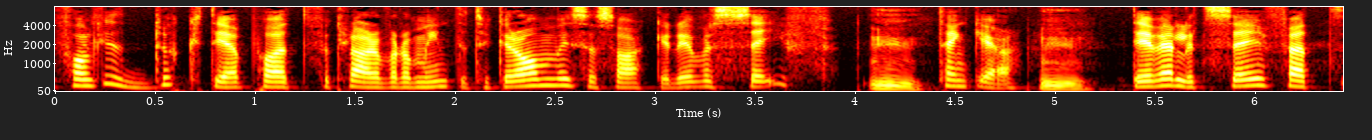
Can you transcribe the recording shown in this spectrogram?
folk är duktiga på att förklara vad de inte tycker om vissa saker. Det är väl safe, Mm. tänker jag. Mm. Det är väldigt safe att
